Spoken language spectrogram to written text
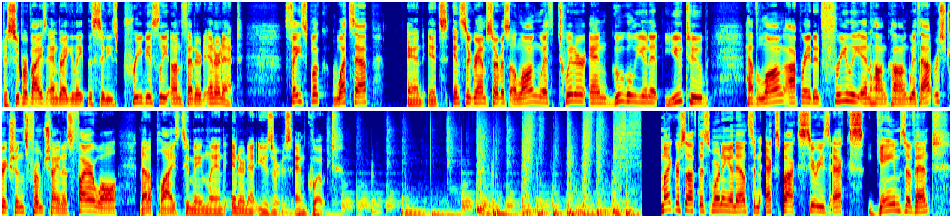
to supervise and regulate the city's previously unfettered internet. Facebook, WhatsApp, and its Instagram service, along with Twitter and Google unit YouTube, have long operated freely in Hong Kong without restrictions from China's firewall that applies to mainland internet users. End quote. Microsoft this morning announced an Xbox Series X games event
